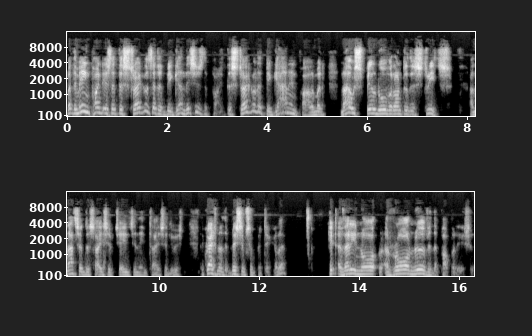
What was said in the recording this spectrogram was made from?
But the main point is that the struggles that had begun, this is the point, the struggle that began in Parliament now spilled over onto the streets. And that's a decisive change in the entire situation. The question of the bishops in particular hit a very raw nerve in the population.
